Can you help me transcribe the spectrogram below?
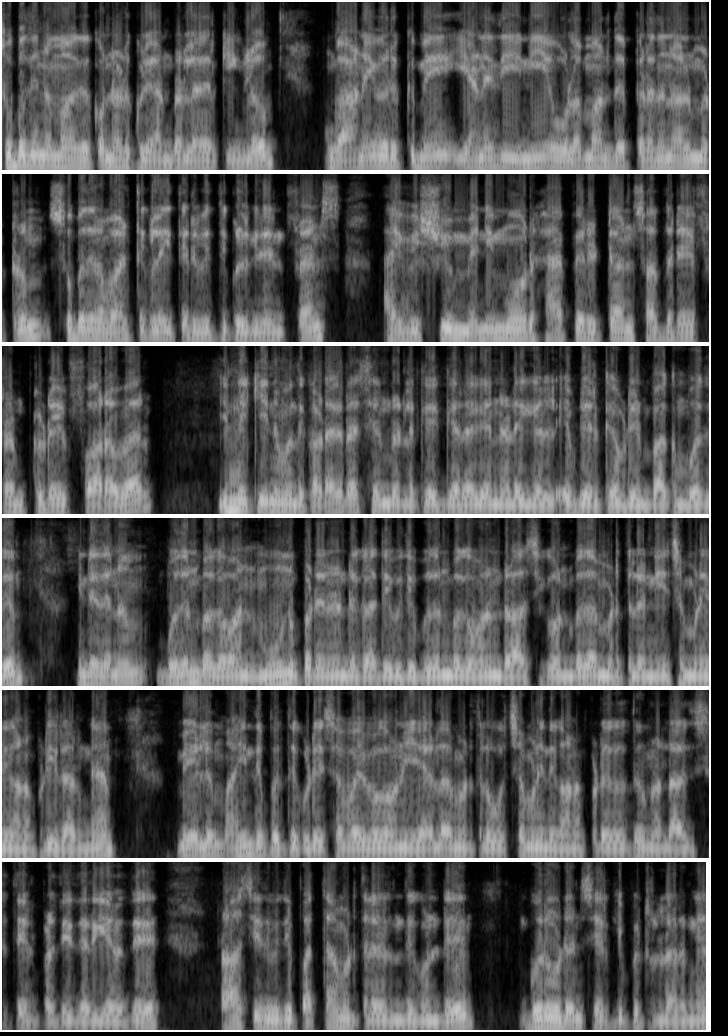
சுபதினமாக கொண்டாடக்கூடிய அன்பர்களாக இருக்கீங்களோ உங்கள் அனைவருக்குமே எனது இனிய உளமார்ந்த பிறந்தநாள் மற்றும் சுபதின வாழ்த்துக்களை தெரிவித்துக் கொள்கிறேன் friends I wish you many more happy returns of the day from today for our இன்னைக்கு நமது கடகராசி என்பர்களுக்கு கிரக நிலைகள் எப்படி இருக்கு அப்படின்னு பார்க்கும்போது இன்றைய தினம் புதன் பகவான் மூணு பன்னிரெண்டுக்கு அதிபதி புதன் பகவான் ராசிக்கு ஒன்பதாம் இடத்துல நீச்சமடைந்து காணப்படுகிறாங்க மேலும் ஐந்து பத்து கூடிய செவ்வாய் பகவான் ஏழாம் இடத்துல உச்சமடைந்து காணப்படுவதும் நல்ல அதிர்ஷ்டத்தை ஏற்படுத்தி தருகிறது. ராசி அதிபதி பத்தாம் இடத்துல இருந்து கொண்டு குருவுடன் சேர்க்கை பெற்றுள்ளாருங்க.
